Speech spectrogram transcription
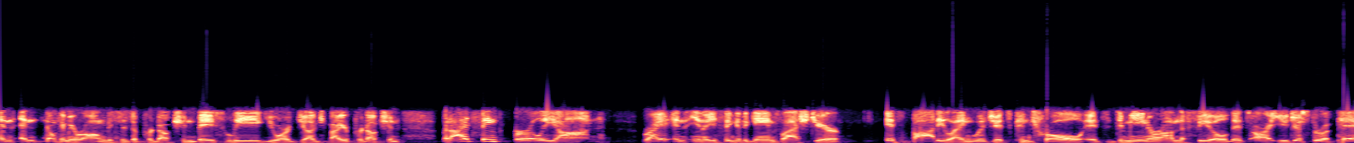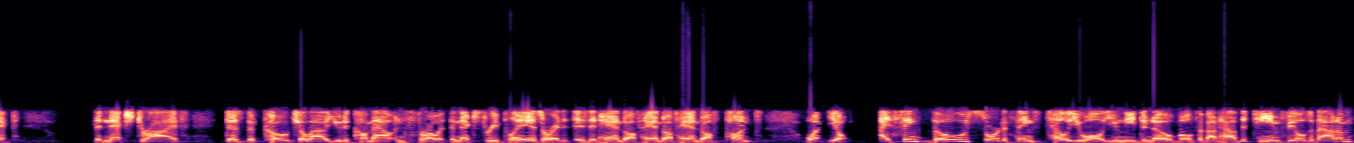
And and don't get me wrong, this is a production-based league. You are judged by your production. But I think early on, right? And you know, you think of the games last year. It's body language, it's control, it's demeanor on the field. It's all right. You just threw a pick. The next drive, does the coach allow you to come out and throw it the next three plays, or is it handoff, handoff, handoff, punt? What you know, I think those sort of things tell you all you need to know, both about how the team feels about him,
